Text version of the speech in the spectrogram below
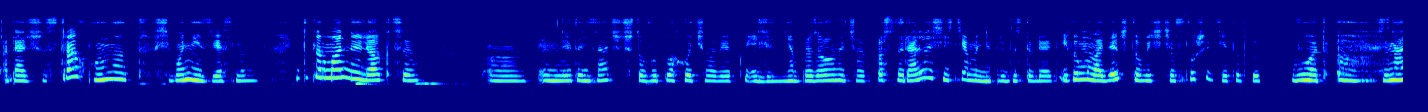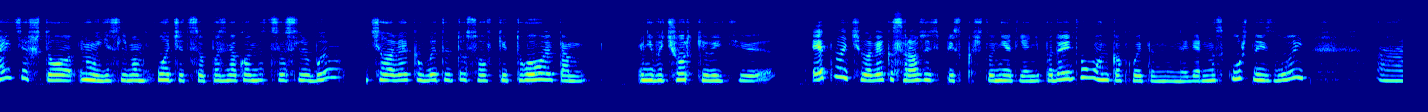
опять же, страх, он от всего неизвестного. Это нормальная реакция. А, это не значит, что вы плохой человек или необразованный человек. Просто реальная система не предоставляет. И вы молодец, что вы сейчас слушаете этот выпуск. Вот, знаете, что, ну, если вам хочется познакомиться с любым человеком в этой тусовке, то там не вычеркивайте этого человека сразу из списка, что нет, я не подойду, он какой-то, ну, наверное, скучный, злой. А,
